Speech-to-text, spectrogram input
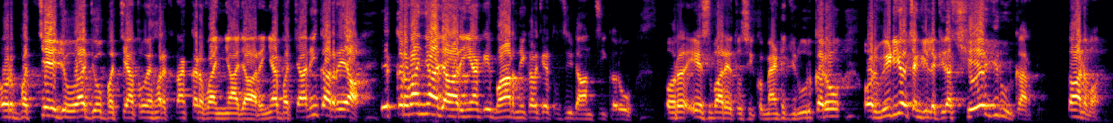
ਔਰ ਬੱਚੇ ਜੋ ਆ, ਜੋ ਬੱਚਿਆਂ ਤੋਂ ਇਹ ਹਰਕਤਾਂ ਕਰਵਾਈਆਂ ਜਾ ਰਹੀਆਂ, ਬੱਚਾ ਨਹੀਂ ਕਰ ਰਿਹਾ, ਇਹ ਕਰਵਾਈਆਂ ਜਾ ਰਹੀਆਂ ਕਿ ਬਾਹਰ ਨਿਕਲ ਕੇ ਤੁਸੀਂ ਡਾਂਸੀ ਕਰੋ। ਔਰ ਇਸ ਬਾਰੇ ਤੁਸੀਂ ਕਮੈਂਟ ਜ਼ਰੂਰ ਕਰੋ ਔਰ ਵੀਡੀਓ ਚੰਗੀ ਲੱਗੀ ਤਾਂ ਸ਼ੇਅਰ ਜ਼ਰੂਰ ਕਰ ਦਿਓ। ਧੰਨਵਾਦ।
